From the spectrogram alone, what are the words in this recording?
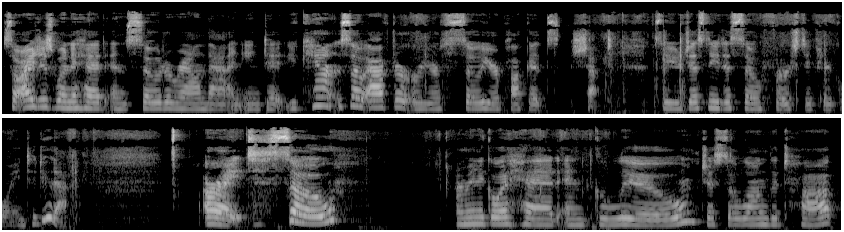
So I just went ahead and sewed around that and inked it. You can't sew after or you'll sew your pockets shut. So you just need to sew first if you're going to do that. All right, so I'm gonna go ahead and glue just along the top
